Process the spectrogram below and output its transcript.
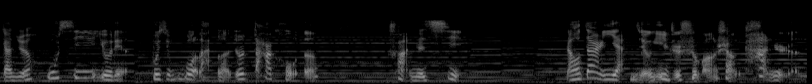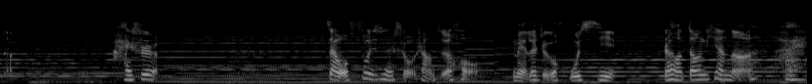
感觉呼吸有点呼吸不过来了，就是大口的。喘着气，然后但是眼睛一直是往上看着人的，还是在我父亲手上，最后没了这个呼吸。然后当天呢，唉，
